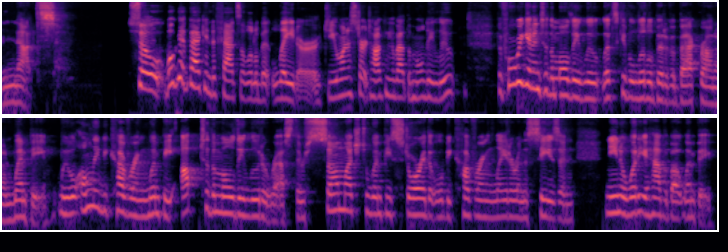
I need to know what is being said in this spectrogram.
Nuts. Nuts. So we'll get back into fats a little bit later. Do you want to start talking about the moldy loot? Before we get into the moldy loot, let's give a little bit of a background on Wimpy. We will only be covering Wimpy up to the moldy loot arrest. There's so much to Wimpy's story that we'll be covering later in the season. Nina, what do you have about Wimpy?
